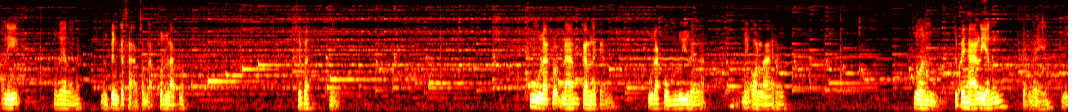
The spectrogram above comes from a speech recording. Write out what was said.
อันนี้เขาเรียกอะไรนะ มันเป็นกระถางสำหรับคนรักเนาะใช่ปะคู่รักรดน้ำกันและกัน คู่รักผมรู้อยู่แล้ว ไม่ออนไลน์อะไร ส่วนจะไปหาเหรียญจากไหนหรือ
